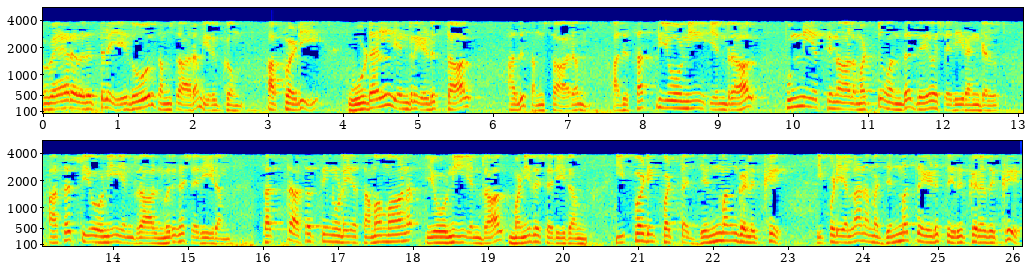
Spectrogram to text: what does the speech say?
வேற விதத்துல ஏதோ ஒரு சம்சாரம் இருக்கும். அப்படி உடல் என்று எடுத்தால் அது சம்சாரம். அது சத்யோனி என்றால் புண்ணியத்தினால் மட்டும் வந்த தேவ சரீரங்கள். அசத்யோனி என்றால் மிருக சரீரம். சத்த அசத்தினுடைய சமமான யோனி என்றால் மனித சரீரம். இப்படிப்பட்ட ஜென்மங்களுக்கு இப்படியெல்லாம் நம்ம ஜென்மத்தை எடுத்து இருக்கிறதுக்கு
